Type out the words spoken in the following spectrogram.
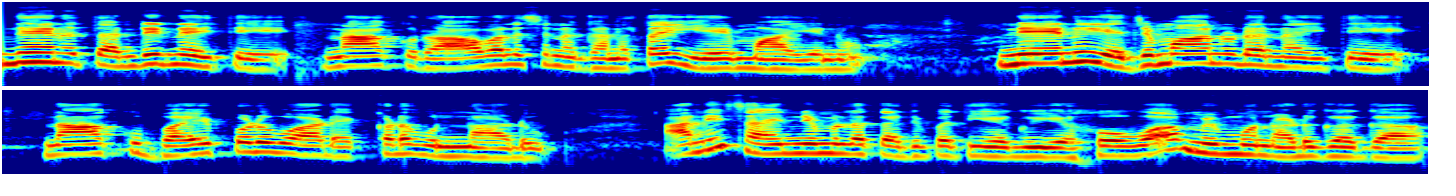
నేను తండ్రినైతే నాకు రావలసిన ఘనత ఏమాయను? నేను యజమానుడనైతే నాకు భయపడు వాడెక్కడ ఉన్నాడు? అని సైన్యములకు అధిపతి యగు యహోవా మిమ్మల్ని అడుగగా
